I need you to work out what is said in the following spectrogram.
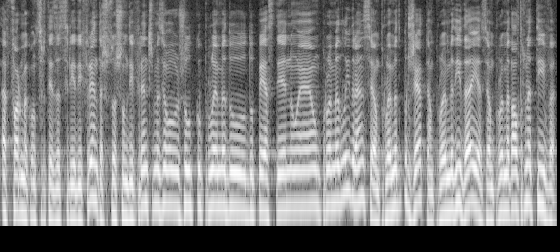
a forma com certeza seria diferente, as pessoas são diferentes, mas eu julgo que o problema do, do PSD não é um problema de liderança, é um problema de projeto, é um problema de ideias, é um problema de alternativa.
